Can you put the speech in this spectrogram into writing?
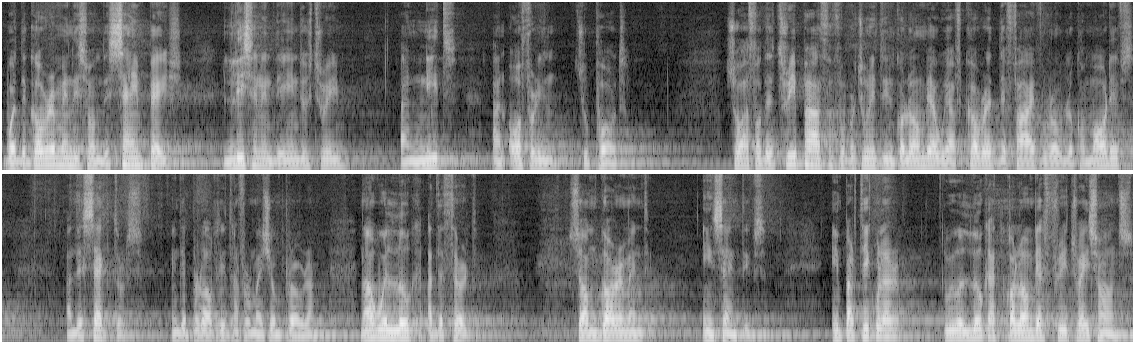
where the government is on the same page, listening to the industry and needs and offering support. So for the three paths of opportunity in Colombia, we have covered the five road locomotives and the sectors in the productive transformation program. Now we'll look at the third, some government incentives. In particular, we will look at Colombia's free trade zones.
